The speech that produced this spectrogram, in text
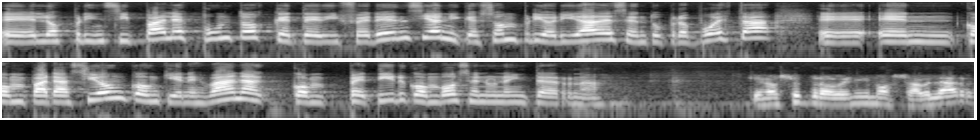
eh, los principales puntos que te diferencian y que son prioridades en tu propuesta eh, en comparación con quienes van a competir con vos en una interna? Que nosotros venimos a hablar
